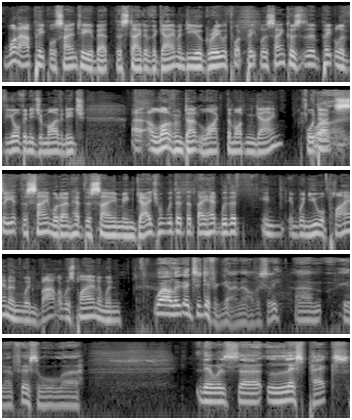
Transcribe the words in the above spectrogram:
What are people saying to you about the state of the game, and do you agree with what people are saying? Because the people of your vintage and my vintage, uh, a lot of them don't like the modern game, or Well, don't see it the same, or don't have the same engagement with it that they had with it in, in when you were playing, and when Bartlett was playing, and when Well, look, it's a different game, obviously. Um, you know, first of all, uh, there was uh, less packs,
